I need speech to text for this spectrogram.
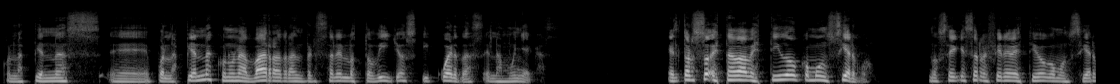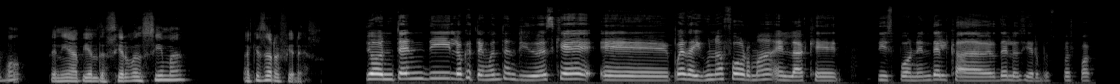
con las piernas, eh, por las piernas con una barra transversal en los tobillos y cuerdas en las muñecas. El torso estaba vestido como un ciervo. No sé a qué se refiere vestido como un ciervo. Tenía piel de ciervo encima. ¿A qué se refiere eso? Yo entendí, lo que tengo entendido es que eh, pues hay una forma en la que disponen del cadáver de los ciervos pues para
